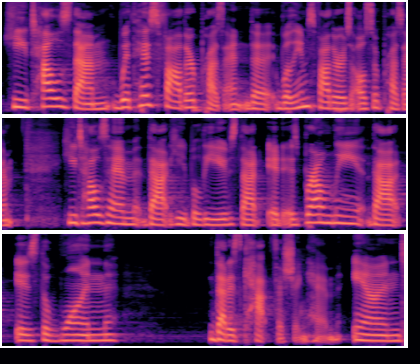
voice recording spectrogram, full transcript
he tells them with his father present, the Williams' father is also present. He tells him that he believes that it is Brownlee that is the one that is catfishing him. And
